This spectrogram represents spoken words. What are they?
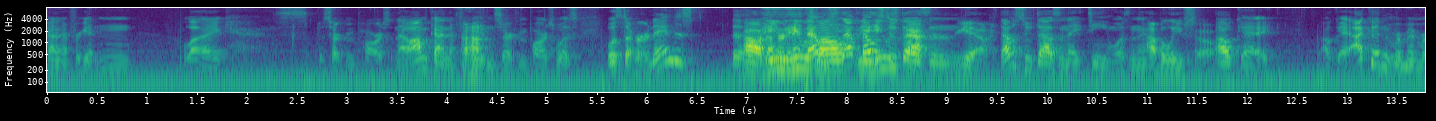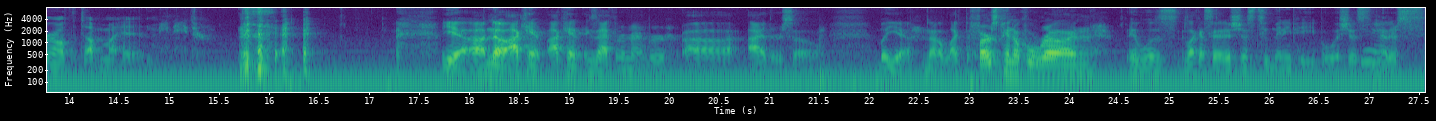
kind of forgetting like certain parts. Now I'm kind of Uh-huh. forgetting certain parts. Was was the Hernandez? The, Oh, the he- he was that long- was that, that was was 2000. after, yeah. That was 2018, wasn't it? I believe so. Okay. Okay. I couldn't remember off the top of my head. Me neither. yeah, uh, no, I can't. I can't exactly remember uh, either. So, but yeah, no, like the first Pinnacle run, it was like I said, it's just too many people. It's just you know, there's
